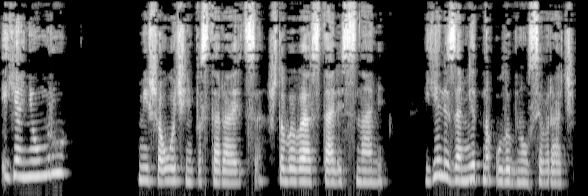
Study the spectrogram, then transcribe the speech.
я не умру?» «Миша очень постарается, чтобы вы остались с нами», — еле заметно улыбнулся врач.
